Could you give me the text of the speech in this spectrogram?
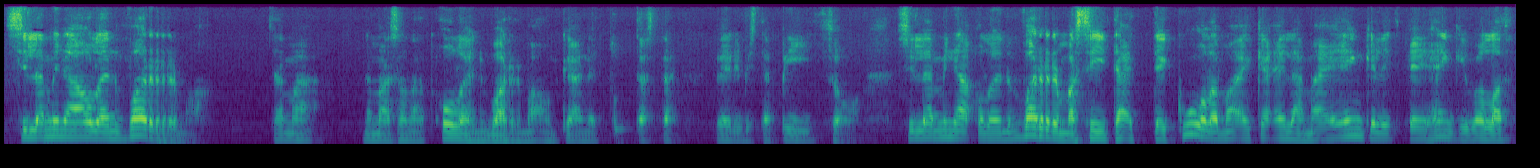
Sillä minä olen varma, tämä, nämä sanat olen varma on käännetty tästä verbistä piitsoo. Sillä minä olen varma siitä, ettei kuolema eikä elämä, ei enkelit, ei henkivallat,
